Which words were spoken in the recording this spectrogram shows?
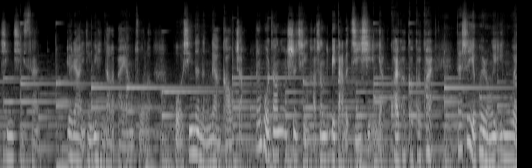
星期三。月亮已经运行到了白羊座了，火星的能量高涨，生活当中的事情好像都被打了鸡血一样，快快快快快！但是也会容易因为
